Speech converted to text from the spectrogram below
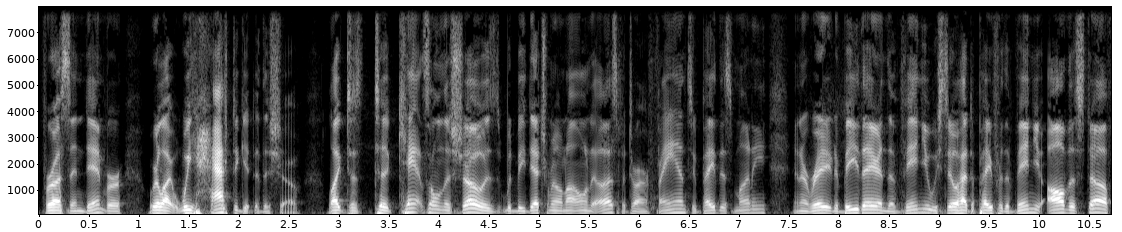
for us in Denver. We're like, we have to get to the show. Like to to cancel on the show is would be detrimental not only to us but to our fans who paid this money and are ready to be there. And the venue, we still had to pay for the venue, all this stuff.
